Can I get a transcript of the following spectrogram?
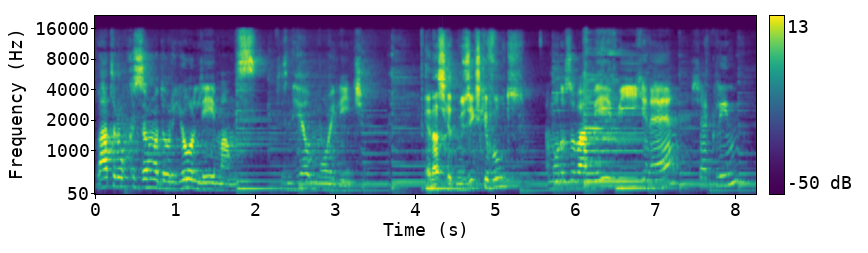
later ook gezongen door Jo Leemans. Het is een heel mooi liedje. En als je het muziekje voelt? Dan moeten zo wat meewiegen, hè, Jacqueline?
